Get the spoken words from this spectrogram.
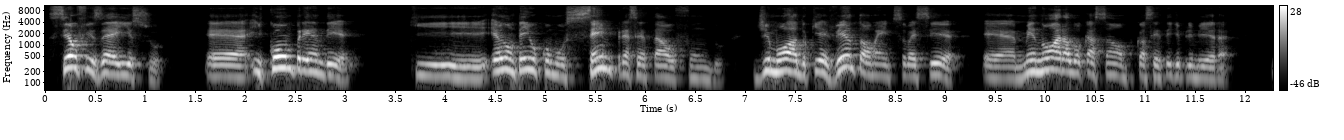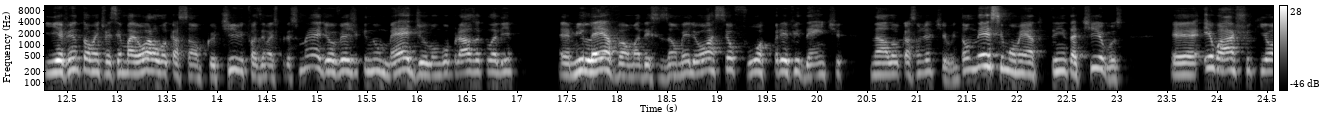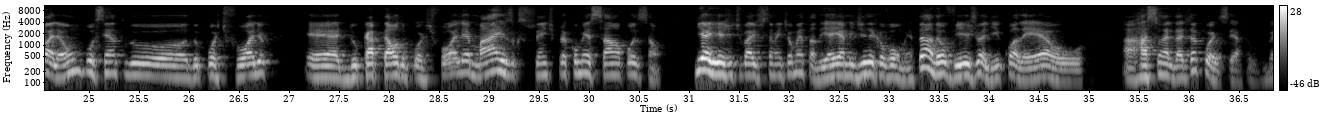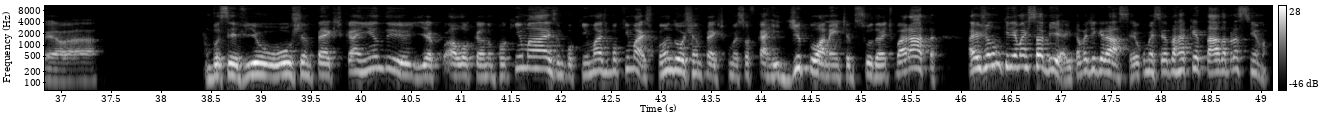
Se eu fizer isso é, e compreender que eu não tenho como sempre acertar o fundo, de modo que eventualmente isso vai ser é, menor alocação, porque eu acertei de primeira, e eventualmente vai ser maior alocação, porque eu tive que fazer mais preço médio, eu vejo que no médio e longo prazo aquilo ali é, me leva a uma decisão melhor se eu for previdente na alocação de ativo. Então, nesse momento, 30 ativos, é, eu acho que, olha, 1% do, do portfólio, é, do capital do portfólio, é mais do que suficiente para começar uma posição. E aí a gente vai justamente aumentando. E aí, à medida que eu vou aumentando, eu vejo ali qual é o, a racionalidade da coisa, certo? É, você viu o Ocean Pact caindo e ia alocando um pouquinho mais, um pouquinho mais, um pouquinho mais. Quando o Ocean Pact começou a ficar ridiculamente, absurdamente barata, Aí eu já não queria mais saber, aí estava de graça. Aí eu comecei a dar raquetada para cima,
